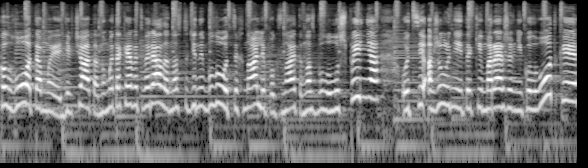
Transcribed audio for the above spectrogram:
Колготами, дівчата, ну ми таке витворяли. У нас тоді не було цих наліпок. Знаєте, у нас було лушпиння, оці ажурні такі мережевні колготки,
